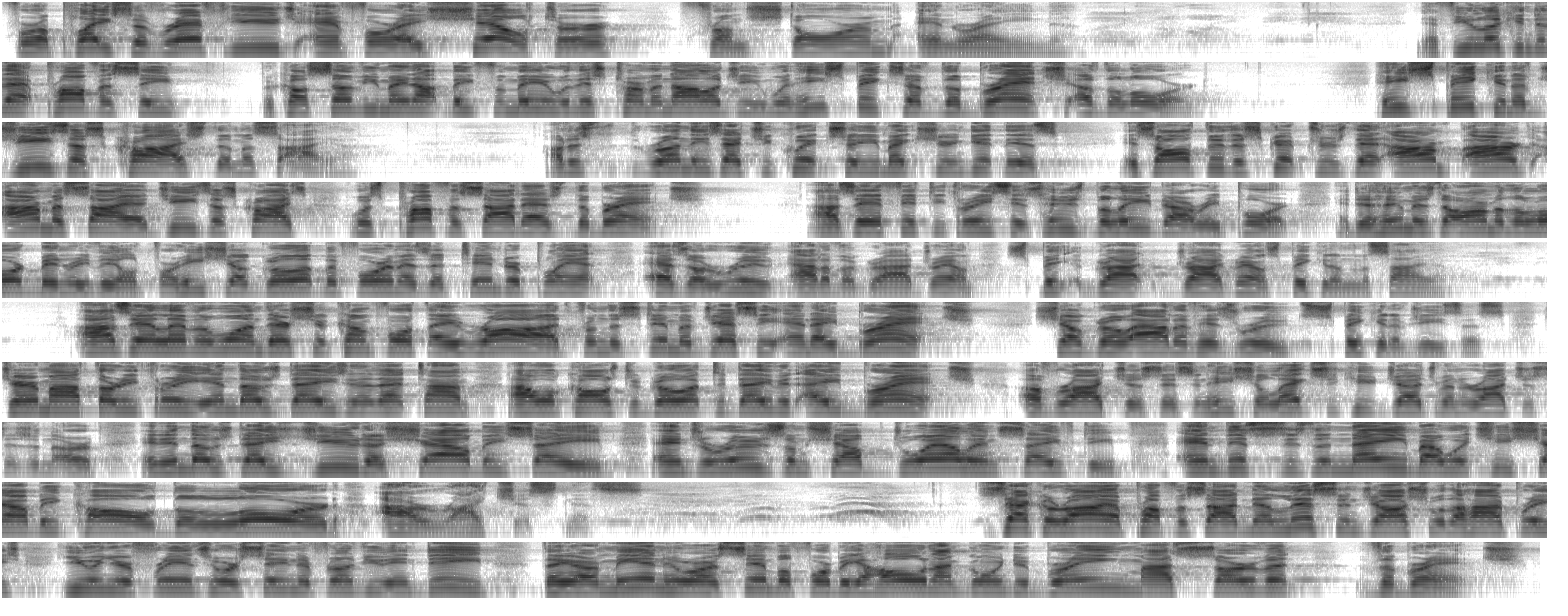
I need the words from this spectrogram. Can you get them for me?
for a place of refuge, and for a shelter from storm and rain. If you look into that prophecy, because some of you may not be familiar with this terminology, when he speaks of the branch of the Lord, he's speaking of Jesus Christ, the Messiah. I'll just run these at you quick so you make sure and get this. It's all through the scriptures that our, our, our Messiah, Jesus Christ, was prophesied as the branch. Isaiah 53 says, Who's believed our report? And to whom has the arm of the Lord been revealed? For he shall grow up before him as a tender plant, as a root out of a dry ground. Dry, dry ground, speaking of the Messiah. Isaiah 11, 1, There shall come forth a rod from the stem of Jesse, and a branch shall grow out of his roots. Speaking of Jesus. Jeremiah 33, In those days and at that time, I will cause to grow up to David a branch of righteousness, and he shall execute judgment and righteousness in the earth. And in those days, Judah shall be saved, and Jerusalem shall dwell in safety. And this is the name by which he shall be called the Lord our righteousness. Zechariah prophesied, Now listen, Joshua the high priest, you and your friends who are sitting in front of you, indeed, they are men who are assembled, for behold, I'm going to bring my servant the branch.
